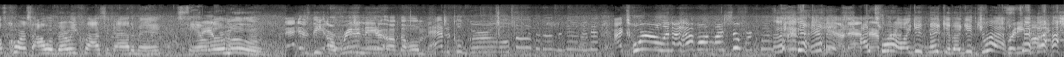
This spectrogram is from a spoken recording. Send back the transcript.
of course, our very classic anime, Sailor Moon. That is the originator of the whole magical girl. I twirl and I have on my silver clothes. Yeah, that- I twirl, what I get naked, I get dressed. Pretty much,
